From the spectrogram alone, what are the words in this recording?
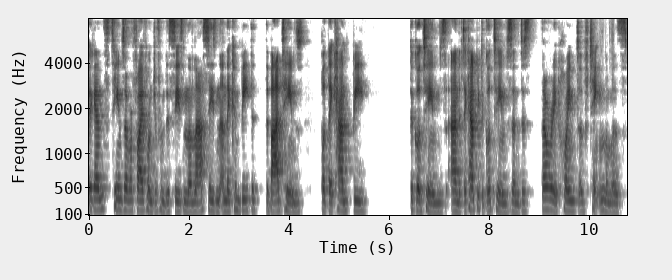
against teams over 500 from this season and last season. And they can beat the, the bad teams, but they can't beat the good teams. And if they can't beat the good teams, then there's no really point of taking them as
